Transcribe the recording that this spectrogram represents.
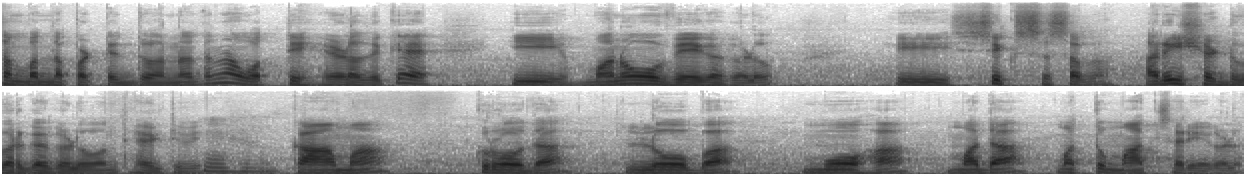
ಸಂಬಂಧಪಟ್ಟಿದ್ದು ಅನ್ನೋದನ್ನು ಒತ್ತಿ ಹೇಳೋದಕ್ಕೆ ಈ ಮನೋವೇಗಗಳು ಈ ಸಿಕ್ಸ್ ಸಬ್ ಹರಿಷಡ್ ವರ್ಗಗಳು ಅಂತ ಹೇಳ್ತೀವಿ. ಕಾಮ ಕ್ರೋಧ ಲೋಭ ಮೋಹ ಮದ ಮತ್ತು ಮಾತ್ಸರ್ಯಗಳು.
